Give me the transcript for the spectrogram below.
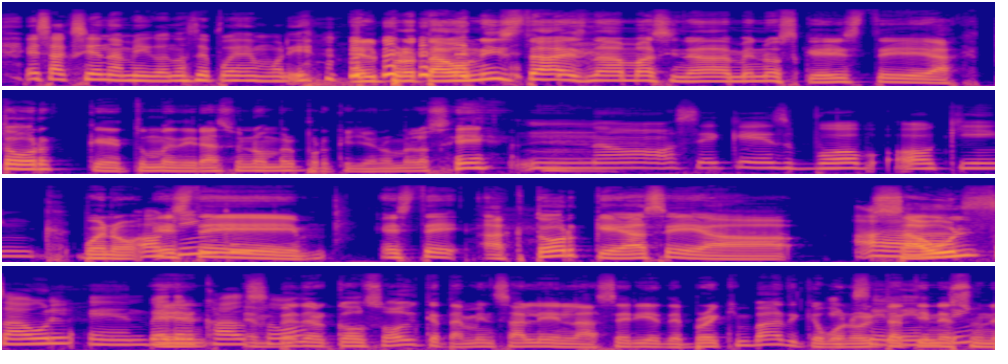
Es acción, amigo, no se puede morir. El protagonista es nada más y nada menos que este actor, que tú me dirás su nombre porque yo no me lo sé. No, sé que es Bob O'King. Bueno, este, este actor que hace a Saúl Saúl en Better en, Call en Saul. Better Call Saul, que también sale en la serie de Breaking Bad y que bueno, ahorita tienes un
